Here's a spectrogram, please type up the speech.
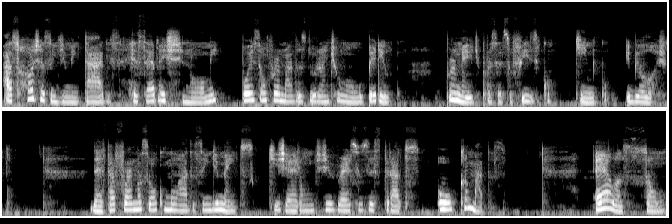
As rochas sedimentares recebem este nome pois são formadas durante um longo período, por meio de processo físico, químico e biológico. Desta forma, são acumulados sedimentos, que geram diversos estratos ou camadas. Elas são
